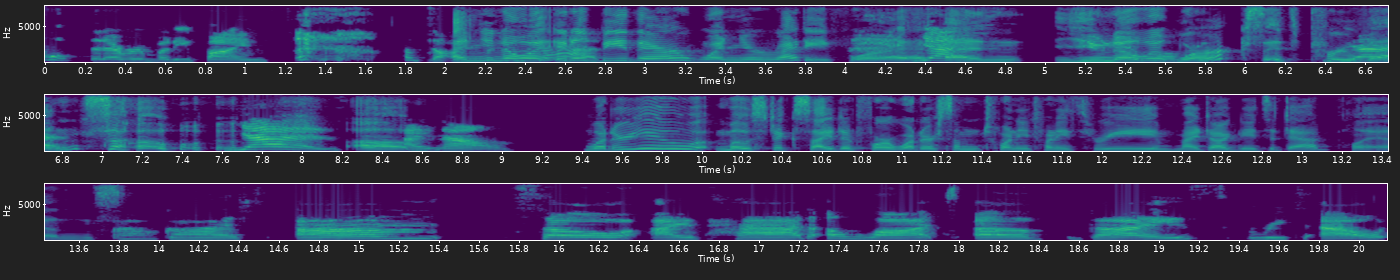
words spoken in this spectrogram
hope that everybody finds a dog. And you know what? Dad. It'll be there when you're ready for it. Yes. And you know it, it works. Be. It's proven. Yes. So Yes. Um, I know. What are you most excited for? What are some 2023 My Dog Needs a Dad plans? Oh gosh. Um so I've had a lot of guys reach out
